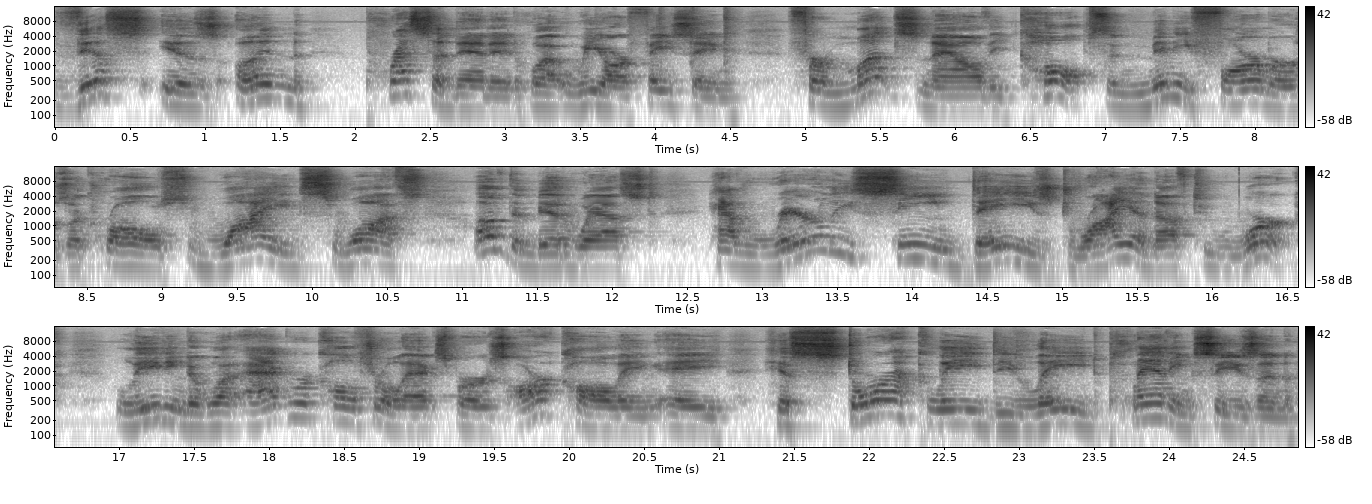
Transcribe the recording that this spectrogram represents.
this is unprecedented what we are facing. For months now, the Culps and many farmers across wide swaths of the Midwest have rarely seen days dry enough to work leading to what agricultural experts are calling a historically delayed planting season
